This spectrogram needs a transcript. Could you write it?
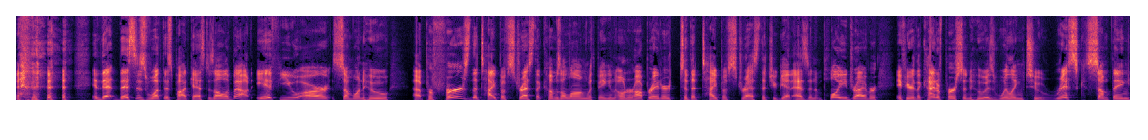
that this is what this podcast is all about. If you are someone who uh, prefers the type of stress that comes along with being an owner operator to the type of stress that you get as an employee driver, if you're the kind of person who is willing to risk something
